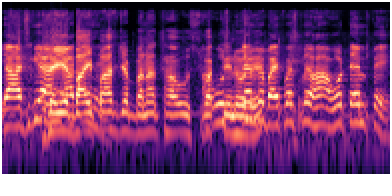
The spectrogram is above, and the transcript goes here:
या आज भी अच्छा ये बाईपास जब बना था उस हाँ, वक्त इन्होंने पे बाईपास में हाँ वो टाइम पे।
